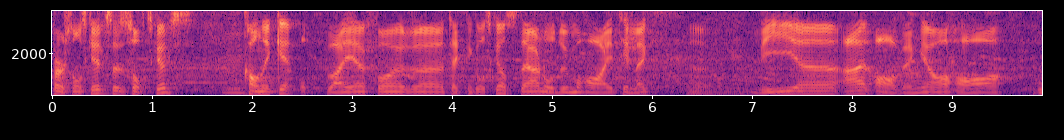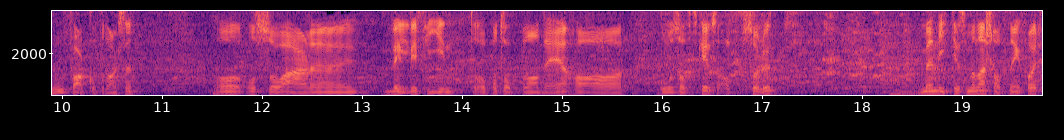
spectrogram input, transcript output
personal skills eller soft skills kan ikke oppveie for uh, technical skills. Det er noe du må ha i tillegg. Uh, vi uh, er avhengig av å ha god fagkompetanse. Og, og, så er det veldig fint å på toppen av det ha gode soft skills. Absolutt. Men ikke som en erstatning for,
